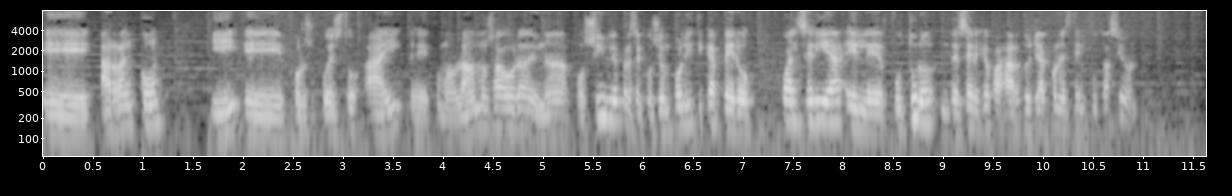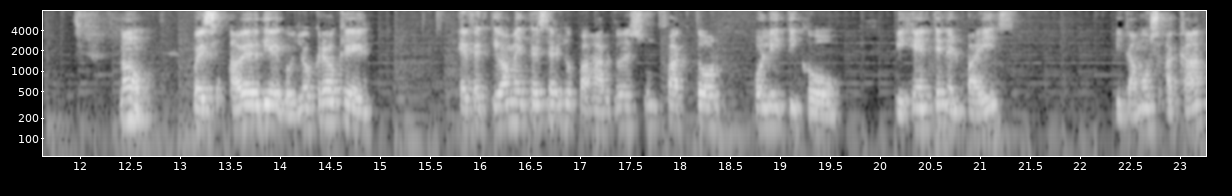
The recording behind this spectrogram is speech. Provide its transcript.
eh, arrancó y eh, por supuesto hay, como hablábamos ahora, de una posible persecución política, pero ¿cuál sería el futuro de Sergio Fajardo ya con esta imputación? No, pues a ver Diego, yo creo que efectivamente Sergio Fajardo es un factor político vigente en el país. Digamos, acá,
